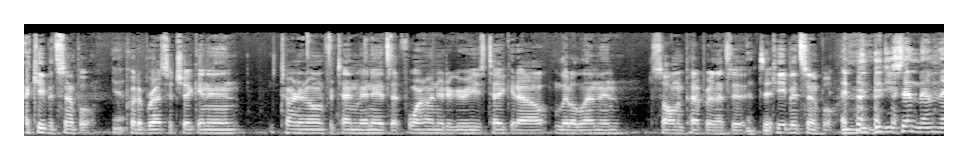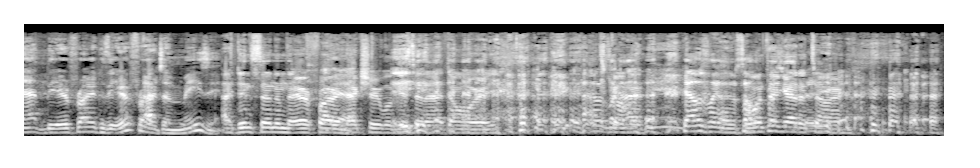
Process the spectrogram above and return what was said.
I keep it simple. Yeah. Put a breast of chicken in, turn it on for 10 minutes at 400 degrees, take it out, little lemon, salt and pepper, that's it. That's it. Keep it simple. And did, did you send them that the air fryer? Because the air fryer is amazing. I didn't send them the air fryer. Yeah. Next year we'll get to that. Don't worry. that, was like, I, I was like, I was One thing at a time.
